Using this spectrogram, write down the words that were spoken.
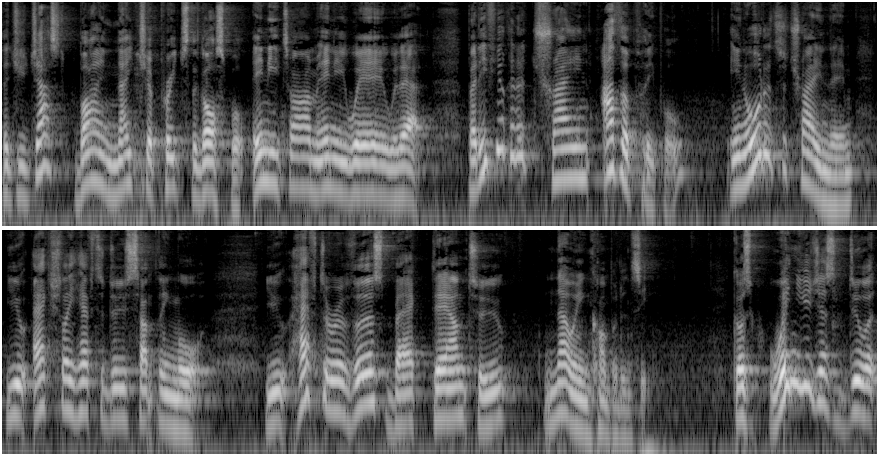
That you just by nature preach the gospel anytime, anywhere, without. But if you're going to train other people, in order to train them, you actually have to do something more. You have to reverse back down to knowing competency. Because when you just do it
